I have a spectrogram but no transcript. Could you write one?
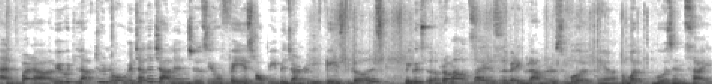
And Farha, we would love to know which are the challenges you faced or people generally face girls because from outside this is a very glamorous world. Yeah. But what goes inside?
